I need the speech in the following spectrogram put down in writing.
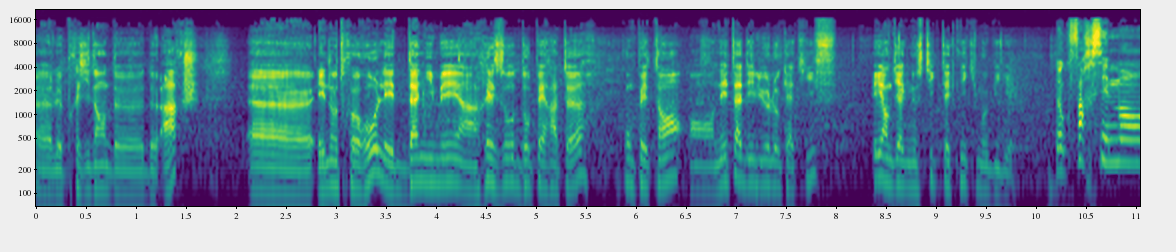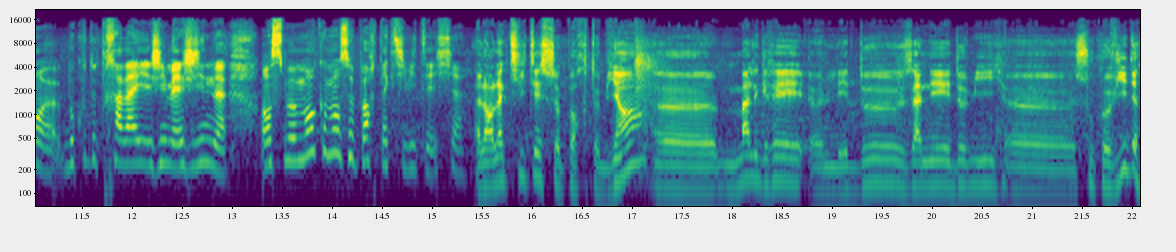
le président de, de Arche. Et notre rôle est d'animer un réseau d'opérateurs compétents en état des lieux locatifs et en diagnostic technique immobilier. Donc forcément, euh, beaucoup de travail, j'imagine, en ce moment. Comment se porte l'activité? Alors l'activité se porte bien, euh, malgré euh, les deux années et demie euh, sous Covid,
